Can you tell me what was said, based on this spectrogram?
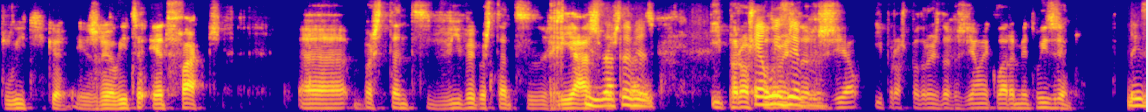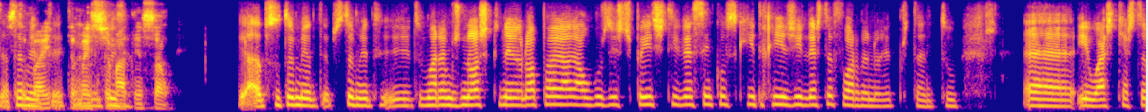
política israelita é de facto bastante viva e bastante reage Exatamente. bastante. E para os é padrões um da região e para os padrões da região é claramente um exemplo. Exatamente. Isso também, também chama a atenção. Absolutamente, absolutamente. Tomáramos nós que na Europa alguns destes países tivessem conseguido reagir desta forma, não é? Portanto, uh, eu acho que esta,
